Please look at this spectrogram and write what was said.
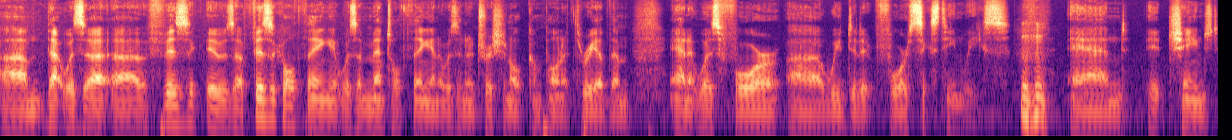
um, that was a, a physic. It was a physical thing, it was a mental thing, and it was a nutritional component. Three of them, and it was for. Uh, we did it for 16 weeks, and it changed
